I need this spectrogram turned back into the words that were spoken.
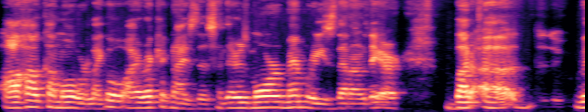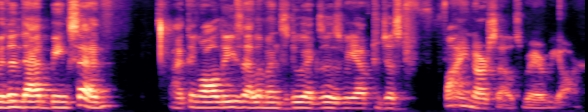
aha come over like oh i recognize this and there's more memories that are there but uh, within that being said I think all these elements do exist. We have to just find ourselves where we are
